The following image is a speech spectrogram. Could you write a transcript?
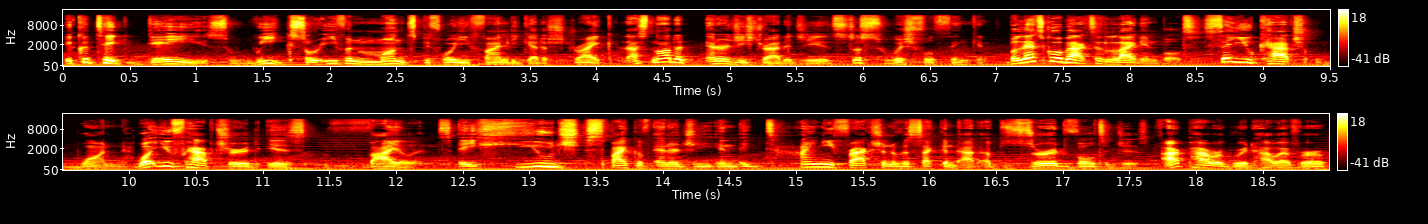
It could take days, weeks, or even months before you finally get a strike. That's not an energy strategy, it's just wishful thinking. But let's go back to the lightning bolt. Say you catch one. What you've captured is violence, a huge spike of energy in a tiny fraction of a second at absurd voltages. Our power grid, however,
